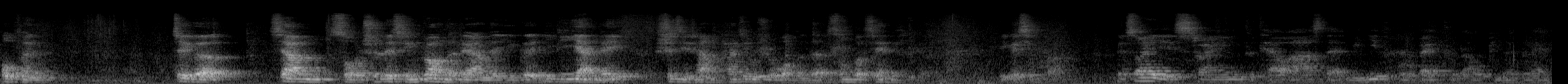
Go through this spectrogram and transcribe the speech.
部分，这个像锁匙的形状的这样的一个一滴眼泪，实际上它就是我们的松果腺体的一个形状。Why it's trying to tell us that we need to go back to the pineal gland,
